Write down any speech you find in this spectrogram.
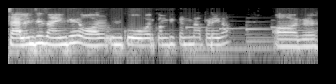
चैलेंजेस आएँगे और उनको ओवरकम भी करना पड़ेगा। और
